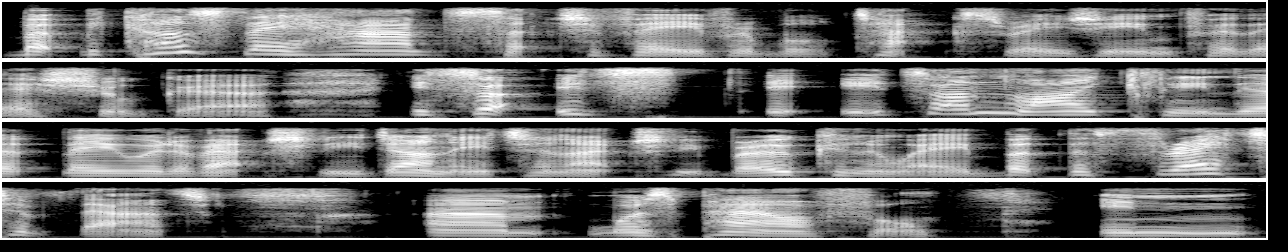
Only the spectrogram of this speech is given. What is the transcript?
but because they had such a favourable tax regime for their sugar, it's it's it's unlikely that they would have actually done it and actually broken away. But the threat of that um, was powerful. In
